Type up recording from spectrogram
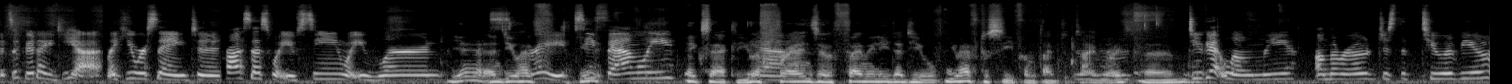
it's a good idea. Like you were saying, to process what you've seen, what you've learned. Yeah, and It's you have great. See family. exactly. You Yeah. have friends, a family that you you have to see from time to time, Mm-hmm. right? Um, Do you get lonely on the road, just the two of you,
